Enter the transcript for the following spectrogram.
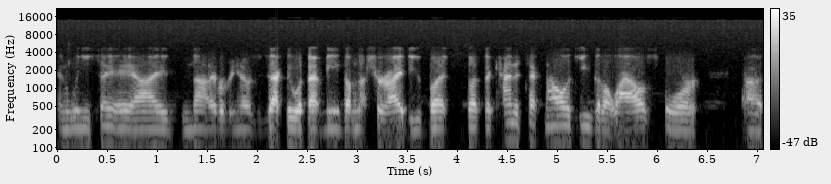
and when you say AI, not everybody knows exactly what that means. I'm not sure I do, but but the kind of technology that allows for uh,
